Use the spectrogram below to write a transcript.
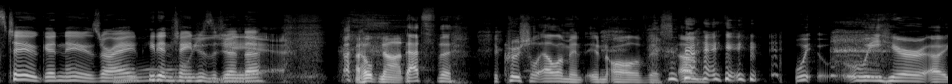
sounded- too. Good news, right? he didn't change his agenda. yeah. I hope not. That's the the crucial element in all of this. Um, right. we we here uh,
